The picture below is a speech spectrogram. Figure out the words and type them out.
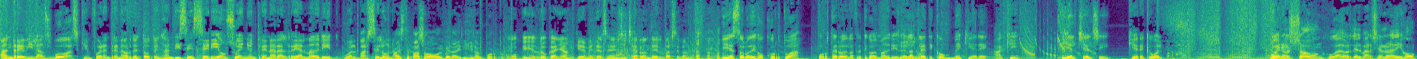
André Vilas Boas, quien fuera entrenador del Tottenham, dice, sería un sueño entrenar al Real Madrid o al Barcelona. A este paso va a volver a dirigir al Porto. Como pidiendo caña. Y quiere meterse en el chicharrón del Barcelona. Y esto lo dijo Courtois, portero del Atlético de Madrid. ¿Qué El? Atlético me quiere aquí. Y el Chelsea quiere que vuelva. Bueno, Son, jugador del Barcelona, dijo,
